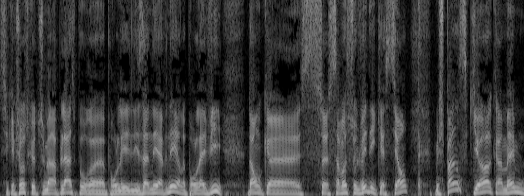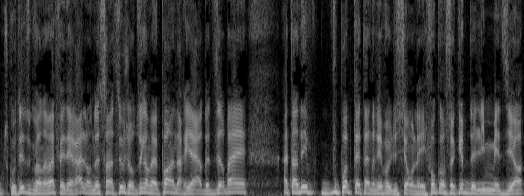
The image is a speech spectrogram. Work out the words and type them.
C'est quelque chose que tu mets en place pour, euh, pour les, années à venir, pour la vie. Donc, euh, ça, ça va soulever des questions. Mais je pense qu'il y a quand même, du côté du gouvernement fédéral, on a senti aujourd'hui comme un pas en arrière, de dire, ben, attendez-vous pas peut-être à une révolution. Là. Il faut qu'on s'occupe de l'immédiat.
